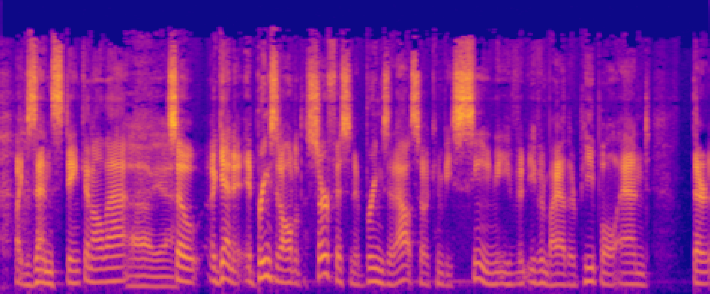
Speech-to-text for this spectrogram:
like Zen stink and all that. Oh yeah. So again, it, it brings it all to the surface and it brings it out so it can be seen even even by other people. And there,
